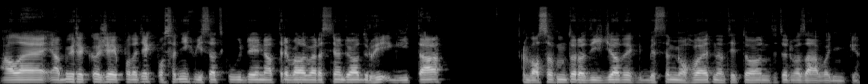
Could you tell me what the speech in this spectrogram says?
ale já bych řekl, že i podle těch posledních výsledků, kdy na trvalé verzi dělal druhý Igita, Vlasov mu to rozjížděl, tak by se mohlo jet na tyto, na tyto dva závodníky.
